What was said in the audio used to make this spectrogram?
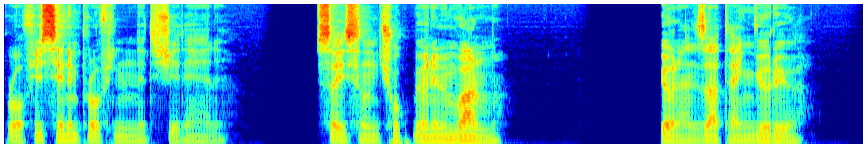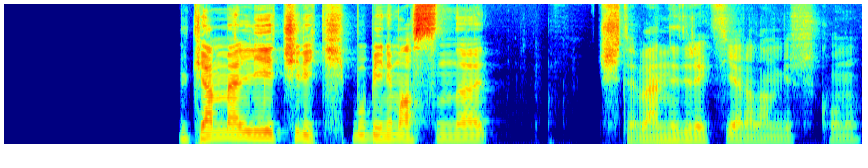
Profil senin profilin neticede yani. Sayısının çok bir önemi var mı? Gören zaten görüyor. Mükemmelliyetçilik. Bu benim aslında işte bende direkt yer alan bir konu.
